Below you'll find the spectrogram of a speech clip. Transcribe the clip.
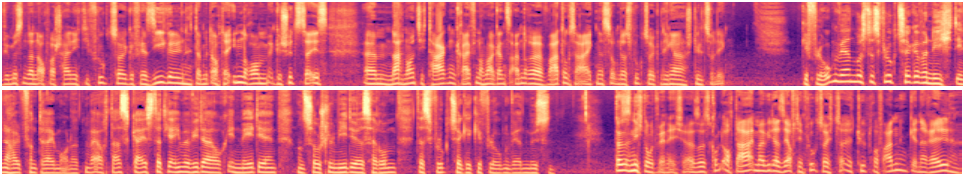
wir müssen dann auch wahrscheinlich die Flugzeuge versiegeln, damit auch der Innenraum geschützter ist. Ähm, nach 90 Tagen greifen nochmal ganz andere Wartungsereignisse, um das Flugzeug länger stillzulegen. Geflogen werden muss das Flugzeug aber nicht innerhalb von drei Monaten, weil auch das geistert ja immer wieder auch in Medien und Social Medias herum, dass Flugzeuge geflogen werden müssen. Das ist nicht notwendig. Also es kommt auch da immer wieder sehr auf den Flugzeugtyp drauf an. Generell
